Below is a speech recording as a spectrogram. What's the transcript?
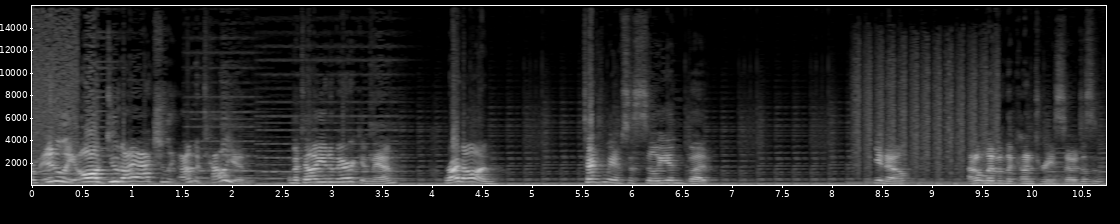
From Italy! Oh, dude, I actually... I'm Italian! I'm Italian-American, man. Right on. Technically, I'm Sicilian, but... You know, I don't live in the country, so it doesn't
